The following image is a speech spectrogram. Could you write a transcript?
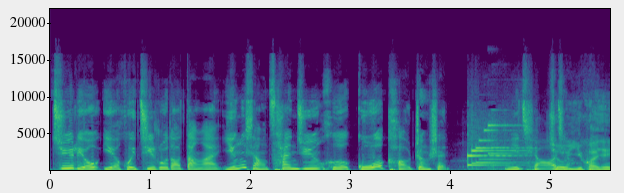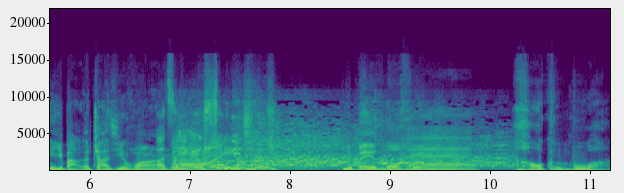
拘留也会记入到档案，影响参军和国考政审。你瞧瞧，就一块钱一把的炸金花，把自己给送进去了，一辈子都毁了，好恐怖啊！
